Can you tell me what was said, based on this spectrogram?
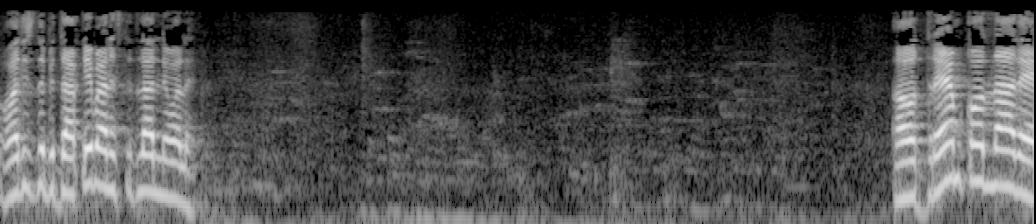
او حدیث د بتاقی باندې استدلال نه ولا او دریم قول دا ده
